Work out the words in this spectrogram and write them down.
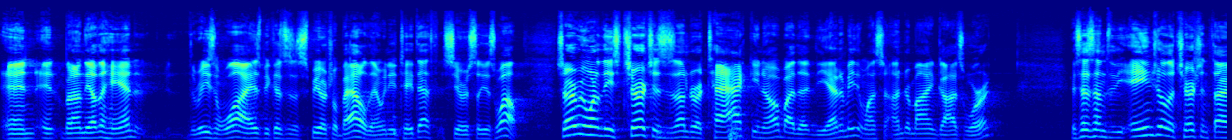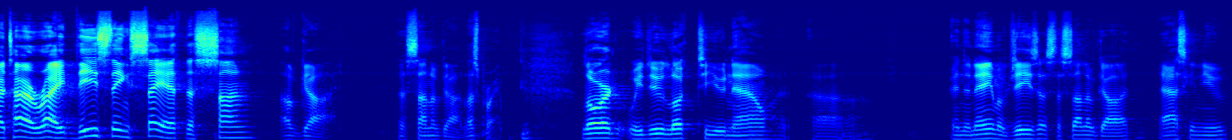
And, and, but on the other hand, the reason why is because it's a spiritual battle, then we need to take that seriously as well. So every one of these churches is under attack, you know, by the, the enemy that wants to undermine God's work. It says, Unto the angel of the church in Thyatira, write, These things saith the Son of God. The Son of God. Let's pray. Lord, we do look to you now. Uh, in the name of Jesus, the Son of God, asking you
